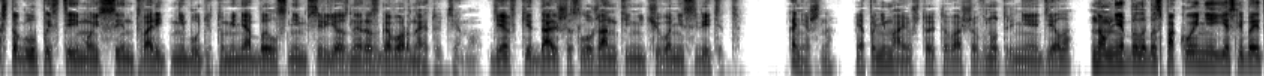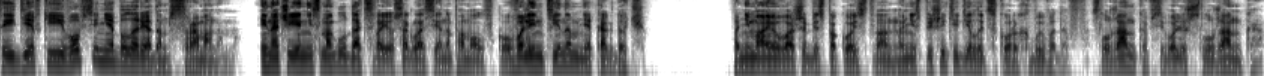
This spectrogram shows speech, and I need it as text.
что глупостей мой сын творить не будет. У меня был с ним серьезный разговор на эту тему. Девке дальше служанки ничего не светит. Конечно, я понимаю, что это ваше внутреннее дело, но мне было бы спокойнее, если бы этой девки и вовсе не было рядом с Романом. Иначе я не смогу дать свое согласие на помолвку. Валентина мне как дочь. Понимаю ваше беспокойство, но не спешите делать скорых выводов. Служанка всего лишь служанка,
